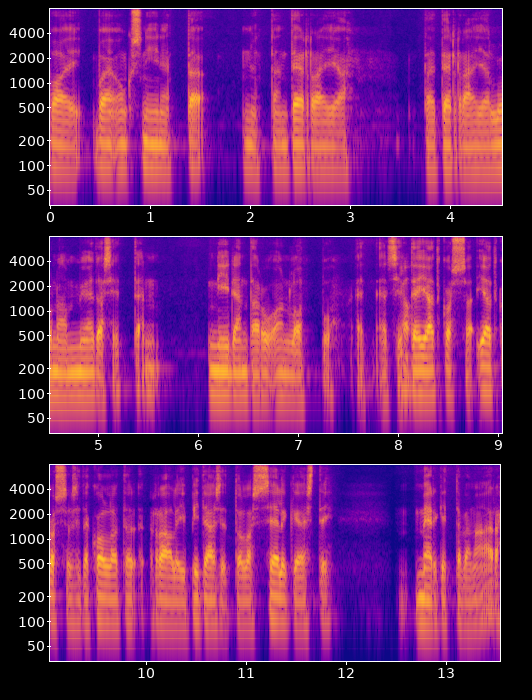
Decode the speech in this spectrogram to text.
vai, vai onko niin, että nyt tämän Terran ja, tai Terran ja Lunan myötä sitten niiden taru on loppu. Että et sitten jatkossa, jatkossa sitä kollateraalia pitäisi olla selkeästi merkittävä määrä.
